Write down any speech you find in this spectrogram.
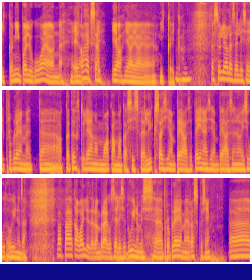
ikka nii palju, kui vaja on. kaheksa? ja, ja, ja, ja, ja ikka, ikka mm. -hmm. kas sul ei ole selliseid probleeme, et äh, hakkad õhtul jääma magama, aga siis veel üks asi on peas ja teine asi on peas ja no ei suuda uinuda? väga paljudel on praegu selliseid uinumisprobleeme ja raskusi äh,.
